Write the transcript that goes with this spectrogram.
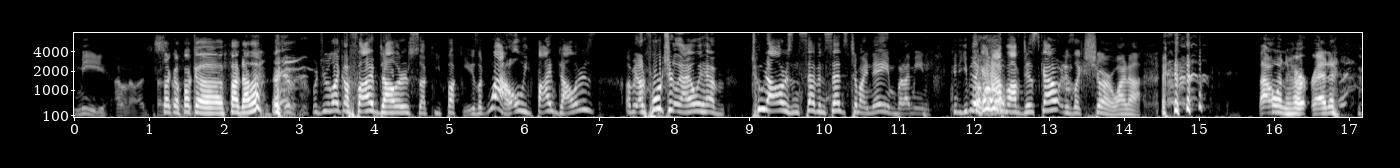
me? I don't know. I just Suck a fuck a five dollar. would you like a five dollars sucky fucky? He's like, wow, only five dollars. I mean, unfortunately, I only have two dollars and seven cents to my name, but I mean, could you give me like a half off discount? And he's like, sure, why not? that one hurt, Red.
